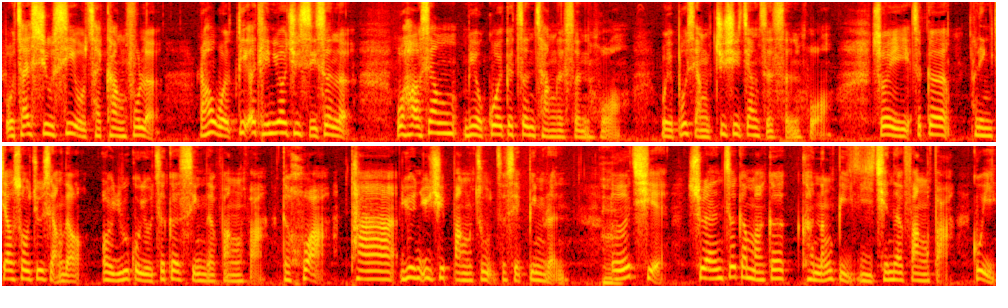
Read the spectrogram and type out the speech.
我才休息，我才康复了，然后我第二天又要去洗肾了，我好像没有过一个正常的生活。我也不想继续这样子生活，所以这个林教授就想到哦，如果有这个新的方法的话，他愿意去帮助这些病人。而且虽然这个马哥可能比以前的方法贵，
